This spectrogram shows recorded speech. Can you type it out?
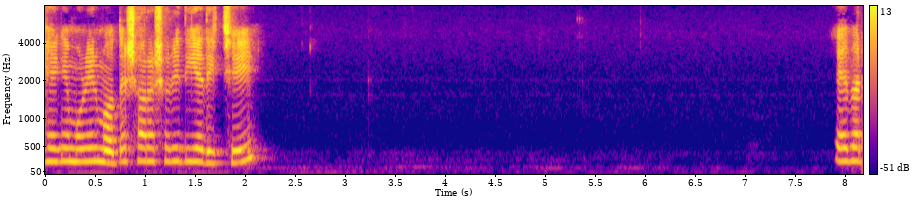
ভেঙে মুড়ির মধ্যে সরাসরি দিয়ে দিচ্ছি। এবার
